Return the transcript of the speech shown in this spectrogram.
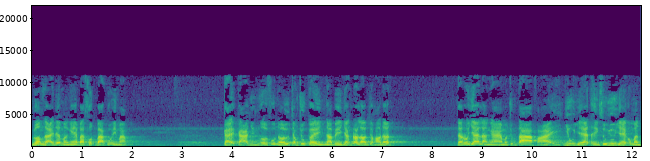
gom lại để mà nghe bài khốt bá của imam. Kể cả những người phụ nữ trong chu kỳ Nabi dẫn ra lệnh cho họ đến. Taroja là ngày mà chúng ta phải vui vẻ, thể hiện sự vui vẻ của mình.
